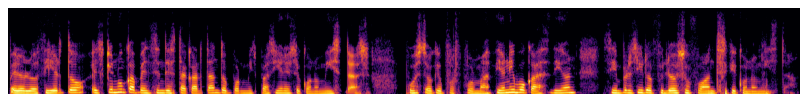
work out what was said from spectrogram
pero lo cierto es que nunca pensé en destacar tanto por mis pasiones economistas, puesto que por formación y vocación siempre he sido filósofo antes que economista.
